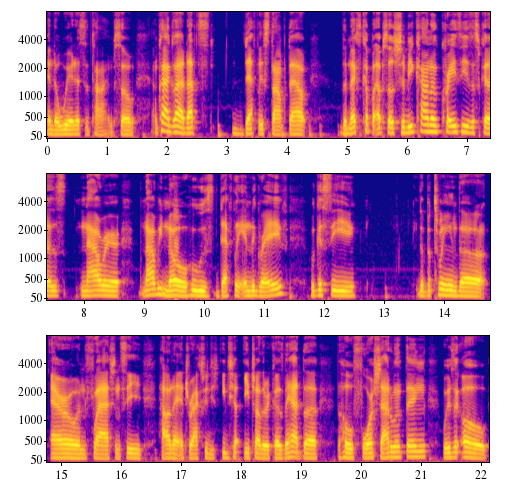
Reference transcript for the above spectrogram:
in the weirdest of times. So I'm kind of glad that's definitely stomped out. The next couple episodes should be kind of crazy just because now we're now we know who's definitely in the grave. We can see the between the Arrow and Flash and see how that interacts with each each other because they had the the whole foreshadowing thing where he's like, oh.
